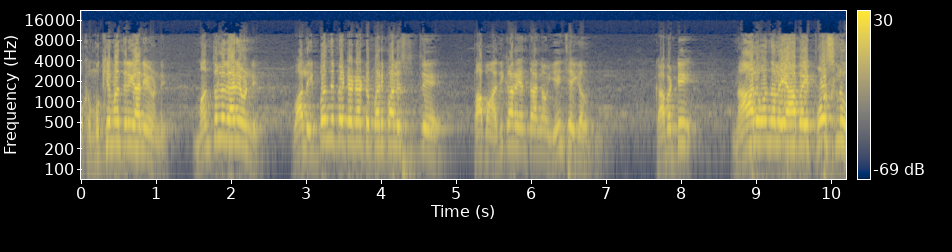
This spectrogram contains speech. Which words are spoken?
ఒక ముఖ్యమంత్రి కానివ్వండి మంత్రులు కానివ్వండి వాళ్ళు ఇబ్బంది పెట్టేటట్టు పరిపాలిస్తుంటే పాపం అధికార యంత్రాంగం ఏం చేయగలుగుతుంది? కాబట్టి నాలుగు వందల యాభై పోస్టులు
